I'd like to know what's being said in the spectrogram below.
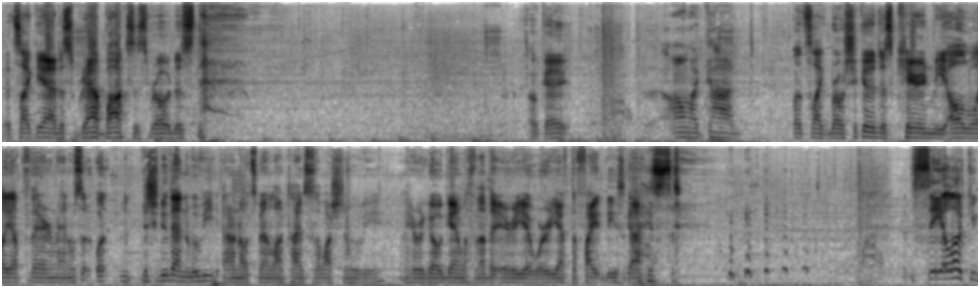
It's like, yeah, just grab boxes, bro. Just... okay. Oh my god. It's like, bro, she could have just carried me all the way up there, man. Was it? What did she do that in the movie? I don't know. It's been a long time since I watched the movie. And here we go again with another area where you have to fight these guys. See, look, you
